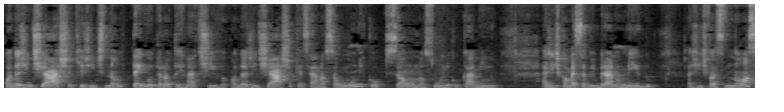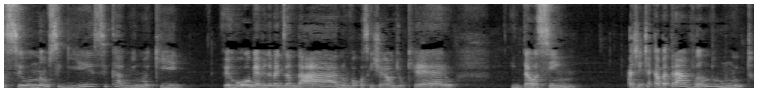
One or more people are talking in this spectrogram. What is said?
quando a gente acha que a gente não tem outra alternativa, quando a gente acha que essa é a nossa única opção, o nosso único caminho, a gente começa a vibrar no medo. A gente fala assim: nossa, se eu não seguir esse caminho aqui, ferrou, minha vida vai desandar, não vou conseguir chegar onde eu quero. Então, assim, a gente acaba travando muito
